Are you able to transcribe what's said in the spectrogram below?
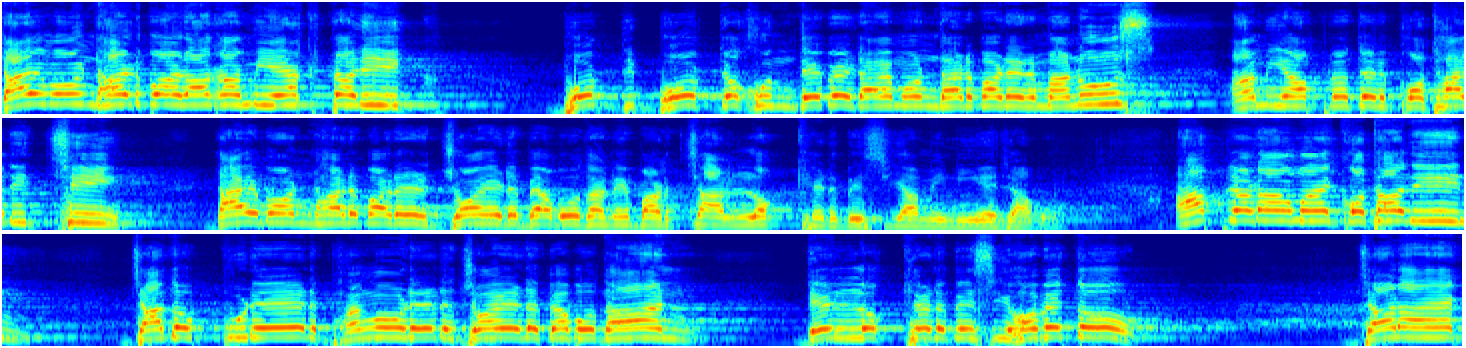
ডায়মন্ড হারবার আগামী এক তারিখ। ভোট ভোট যখন দেবে ডায়মন্ড হারবারের মানুষ, আমি আপনাদের কথা দিচ্ছি, ডায়মন্ড হারবারের জয়ের ব্যবধান এবার চার লক্ষের বেশি আমি নিয়ে যাব। আপনারা আমায় কথা দিন, যাদবপুরের ভাঙড়ের জয়ের ব্যবধান দেড় লক্ষের বেশি হবে তো? যারা এক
